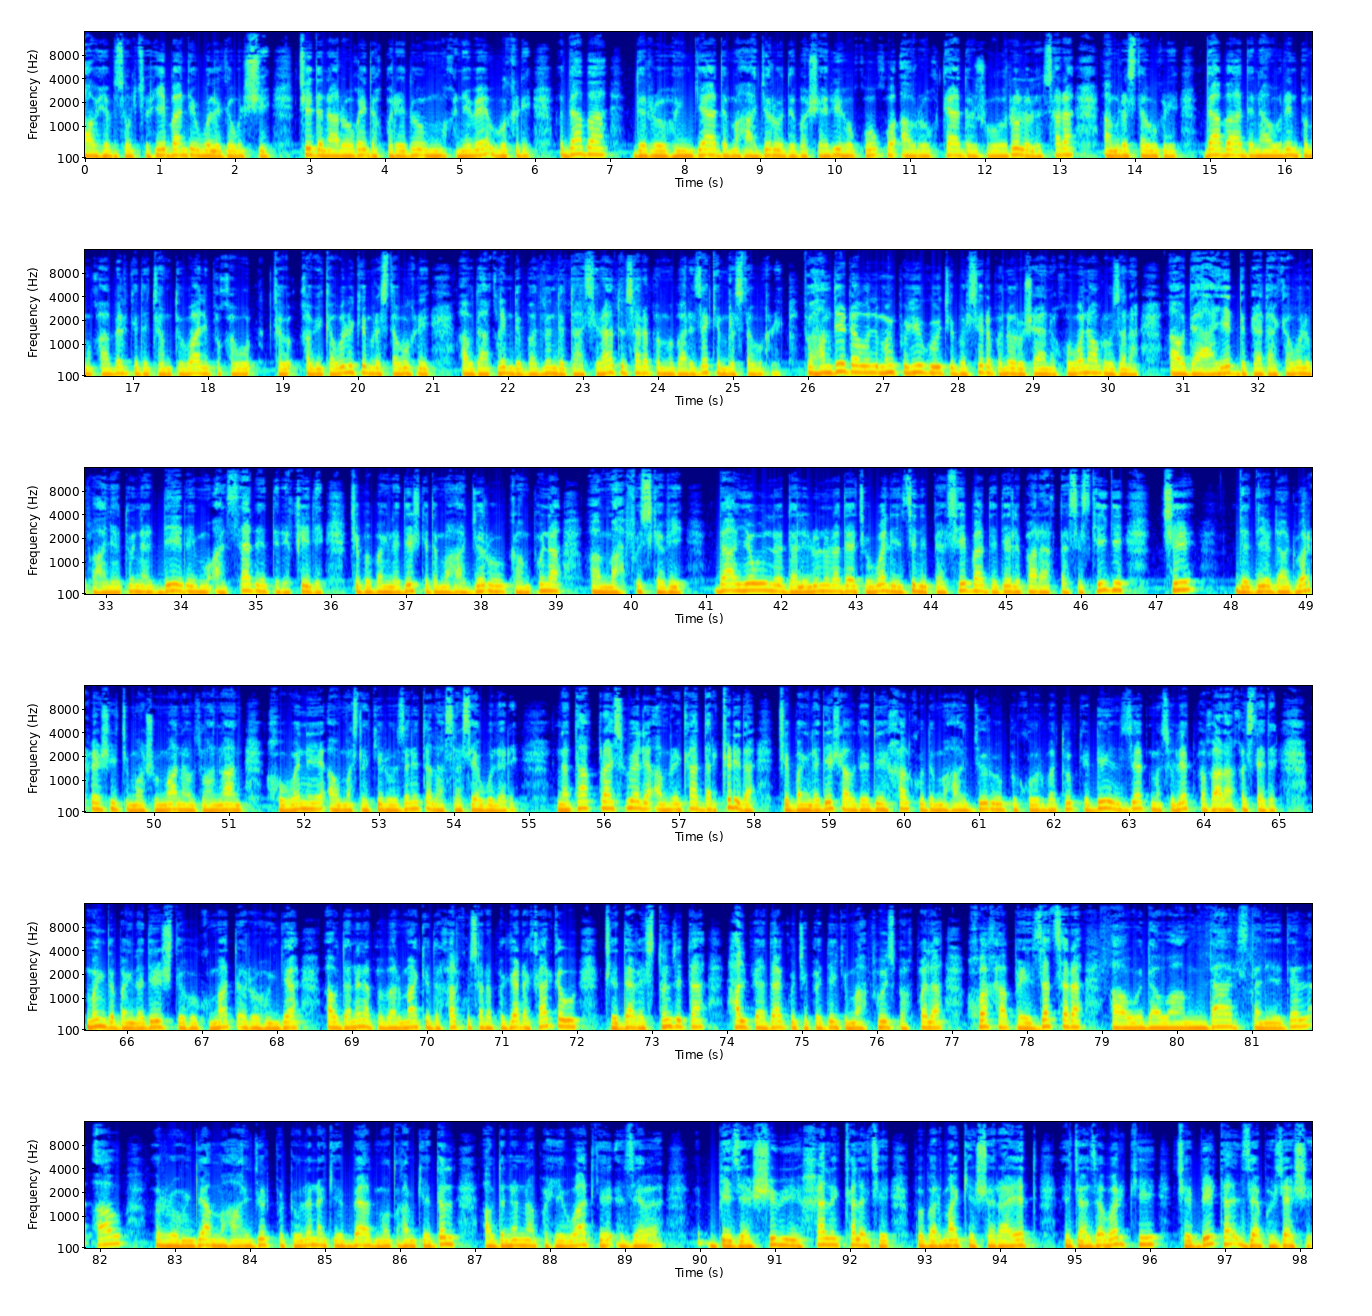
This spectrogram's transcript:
او حفظ الصحې باندې ولګول شي چې د ناروغۍ د خپرېدو مخنیوی وکړي. دا به د روهینګیا د مهاجرو د بشري حقوقو او روغتیا د ژغورلو سره مرسته وکړي. دا به د ناورین په مقابل کې د چمتووالي په قوي کولو کې مرسته وکړي او د اقلیم د بدلون د تاثیراتو سره په مبارزه کې مرسته وکړي په همدې ډول موږ په یو ګو چې برسره په نورو شیانو خوونه او روزنه او د عاید د پیدا کولو فعالیتونه ډېری مؤثره طریقې دي چې په بنگلاديش کې د مهاجرو کمپونه محفوظ کوي دا یو له دلیلونو نه دی چې ولې ځینې پیسې به د دې لپاره تخصیص کیږي چې د دې ډاډ ورکړی شي چې ماشومان او ځوانان ښوونې او مسلکي روزنې ته لاسرسی ولري. نطاق پرایس وویل، امریکا درک کړې ده چې بنګله دیش او د دې خلکو د مهاجرو په کوربه توب کې ډیر زیات مسولیت په غاړه اخیستی دی، موږ د بنګله دیش د حکومت، روهنګیا او دننه په برما کې د خلکو سره په ګډه کار کوو چې دغې ستونزې ته حل پیدا کړو چې په دې کې محفوظ په خپله خوښه په عزت سره او دوامدار ستنېدل او روهنګیا مهاجر په ټولنه کې باید مدغم کېدل او د ننه په هېواد کې بې ځای شوي خلک کله چې په برما کې شرایط اجازه ورکړي چې بېرته ځای پر ځای شي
